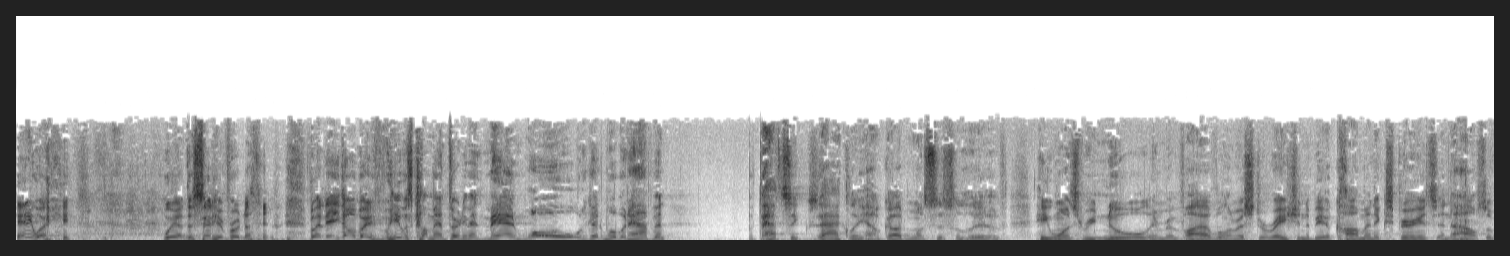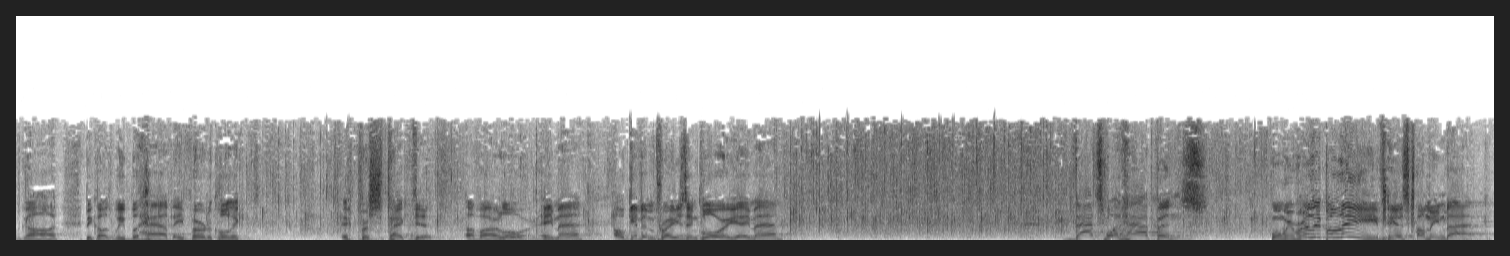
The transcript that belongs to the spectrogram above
anyway, we have to sit here for nothing. But, you know, but if he was coming in 30 minutes, man, whoa, look at what would happen. But that's exactly how God wants us to live. He wants renewal and revival and restoration to be a common experience in the house of God because we have a vertical perspective of our Lord. Amen? Oh, give him praise and glory. Amen? That's what happens when we really believe he is coming back.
